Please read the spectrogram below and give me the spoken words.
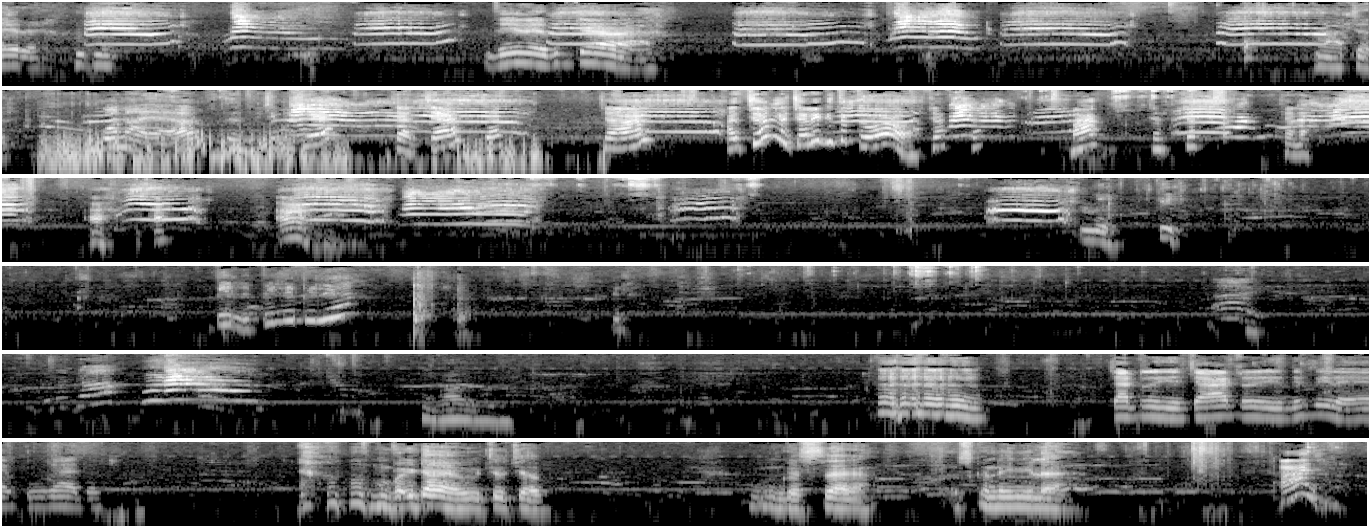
दे रहे दे रहे रुक जा। हाँ चल। कौन आया यार? पीछे पीछे? चल चल चल चल। हाँ चल ना, चलेगी तो तो। चल चल। भाग। चल चल। चला। आ आ आ। ले Pili, pili, pili. चाट रही है चाट रही है देख रहे हैं पूरा तो। बैठा है वो चुपचाप। गुस्सा उसको नहीं मिला आज?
